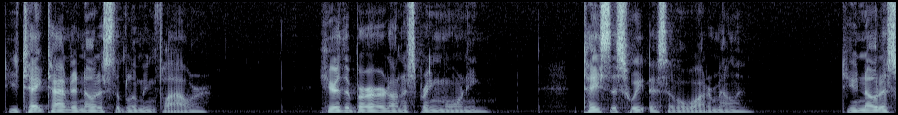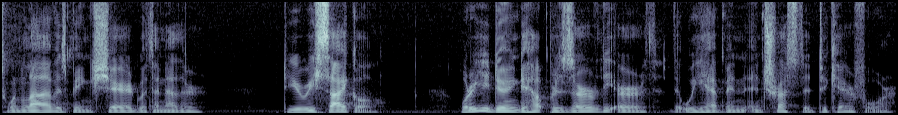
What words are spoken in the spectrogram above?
Do you take time to notice the blooming flower? Hear the bird on a spring morning? Taste the sweetness of a watermelon? Do you notice when love is being shared with another? Do you recycle? What are you doing to help preserve the earth that we have been entrusted to care for?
